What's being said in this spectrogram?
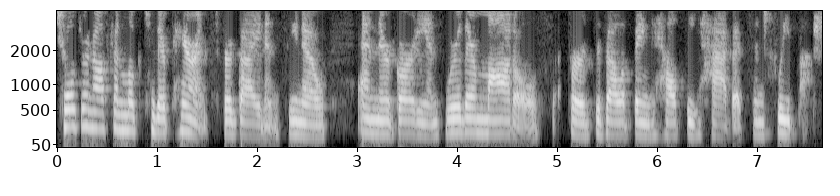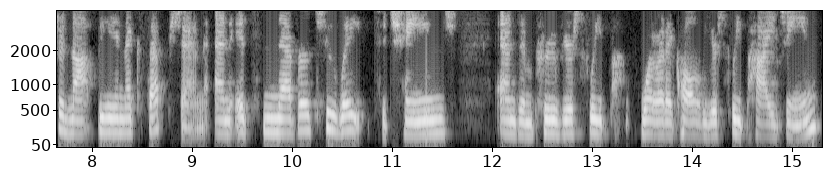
children often look to their parents for guidance. You know, and their guardians. We're their models for developing healthy habits, and sleep should not be an exception. And it's never too late to change and improve your sleep, what would I call your sleep hygiene.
